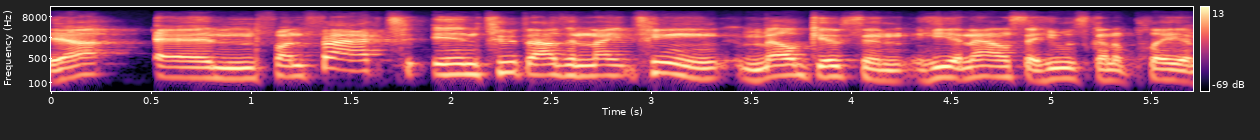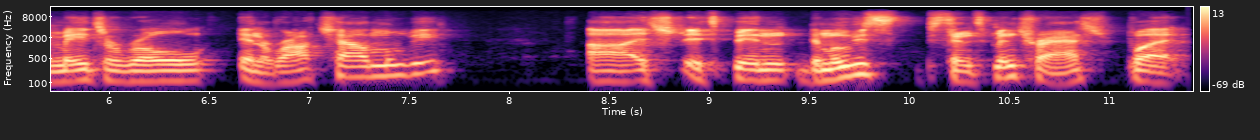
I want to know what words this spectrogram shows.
Yeah, and fun fact: in 2019, Mel Gibson he announced that he was going to play a major role in a Rothschild movie. Uh, it's it's been the movie's since been trashed, but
